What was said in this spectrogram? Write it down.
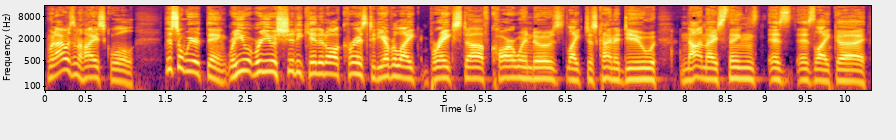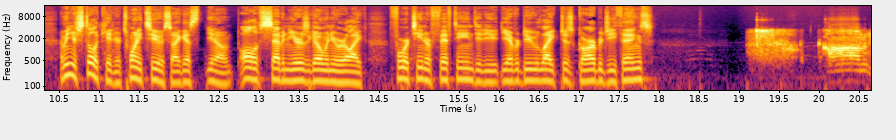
when I was in high school. This is a weird thing. Were you were you a shitty kid at all, Chris? Did you ever like break stuff, car windows, like just kind of do not nice things as as like uh I mean you're still a kid, you're 22, so I guess, you know, all of 7 years ago when you were like 14 or 15, did you, you ever do like just garbagey things? Um,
